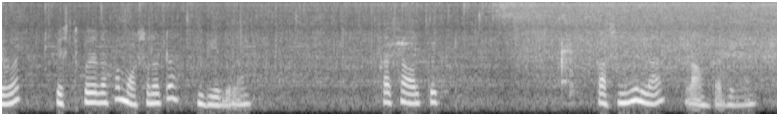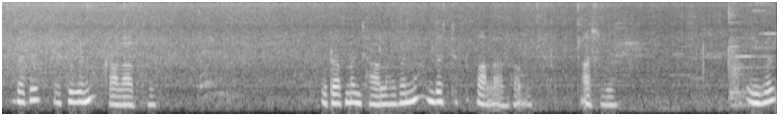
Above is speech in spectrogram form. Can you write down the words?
এবার পেস্ট করে রাখা মশলাটা দিয়ে দিলাম। কাছে অল্প একটু কাশ্মীরি লাল লঙ্কা দিলাম, যাতে একটু যেন কালার হয়। ওটা আপনার ঝাল হবে না জাস্ট একটু কালার হবে, আসবে। এবার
